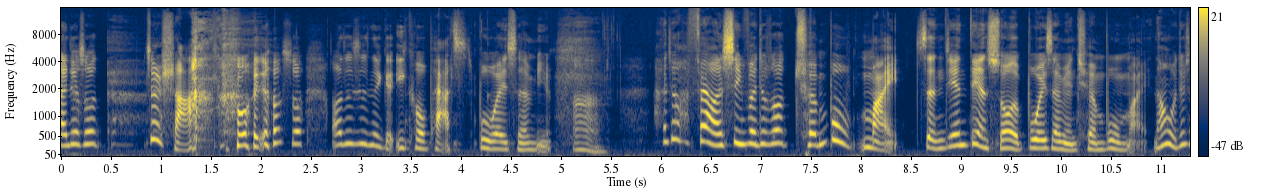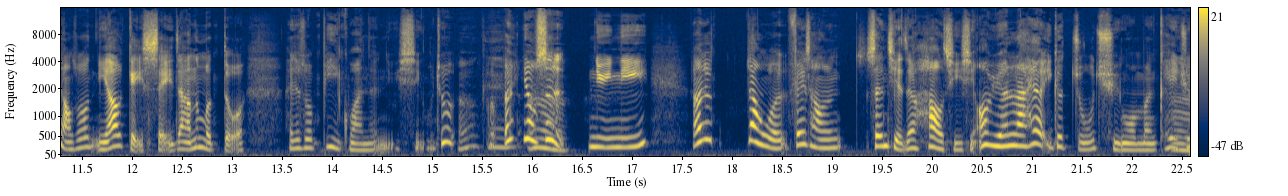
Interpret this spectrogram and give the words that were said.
他就说。这是啥？我就说哦，这是那个 Eco-Pass 布卫生棉。嗯，他就非常兴奋，就说全部买，整间店所有的布卫生棉全部买。然后我就想说，你要给谁这样那么多？他就说闭关的女性。我就哎、又是女尼，然后就让我非常升起这个好奇心。哦，原来还有一个族群我们可以去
